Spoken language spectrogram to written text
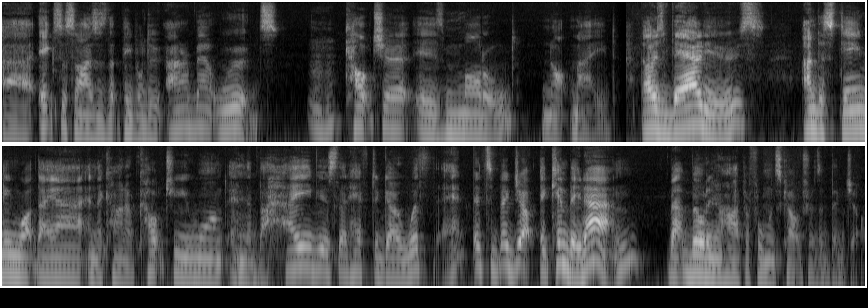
uh, exercises that people do are about words. Culture is modeled, not made. Those values understanding what they are and the kind of culture you want and the behaviors that have to go with that, it's a big job. It can be done, but building a high performance culture is a big job.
